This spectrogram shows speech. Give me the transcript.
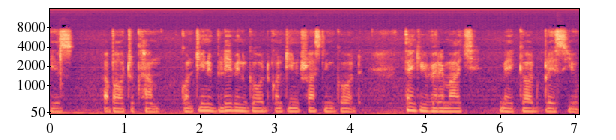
is about to come. Continue believing God, continue trusting God. Thank you very much. May God bless you.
